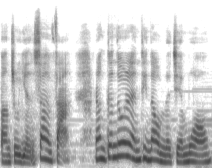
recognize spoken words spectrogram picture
帮助演算法，让更多人听到我们的节目哦。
